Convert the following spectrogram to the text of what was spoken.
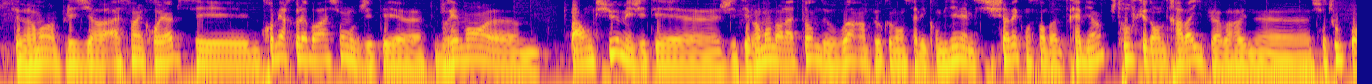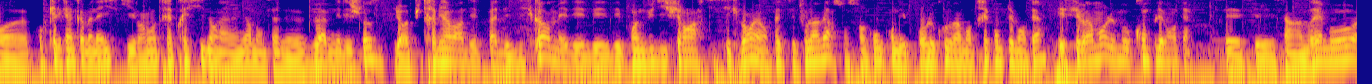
C'est vraiment un plaisir assez incroyable. C'est une première collaboration, donc j'étais vraiment anxieux, mais j'étais euh, j'étais vraiment dans l'attente de voir un peu comment ça allait combiner, même si je savais qu'on s'entendait très bien. Je trouve que dans le travail, il peut avoir une, euh, surtout pour euh, pour quelqu'un comme Anaïs qui est vraiment très précise dans la manière dont elle veut amener les choses. Il aurait pu très bien avoir des pas des discords, mais des, des, points de vue différents artistiquement. Et en fait, c'est tout l'inverse. On se rend compte qu'on est pour le coup vraiment très complémentaires. Et c'est vraiment le mot complémentaire. C'est c'est un vrai mot.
